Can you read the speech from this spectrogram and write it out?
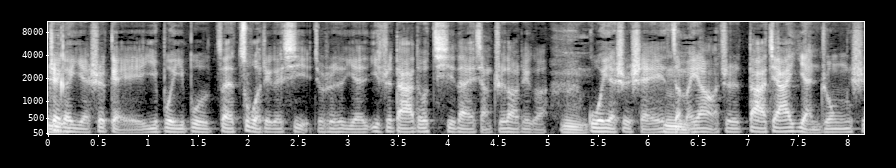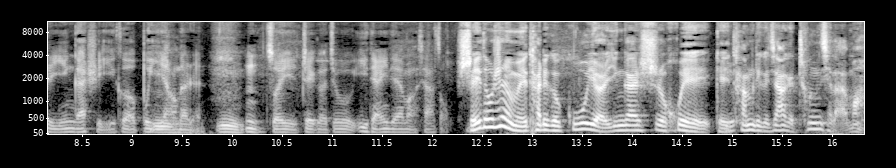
这个也是给一步一步在做这个戏，就是也一直大家都期待想知道这个姑爷是谁，怎么样，是大家眼中是应该是一个不一样的人，嗯嗯，所以这个就一点一点往下走，谁都认为他这个姑爷应该是会给他们这个家给撑起来嘛，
